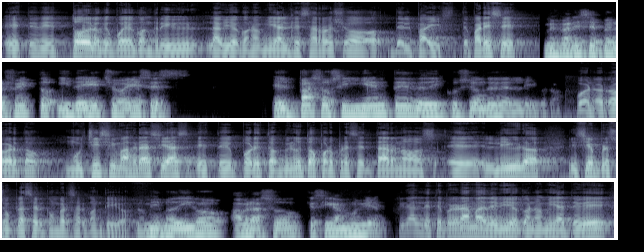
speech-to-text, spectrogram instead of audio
este, de todo lo que puede contribuir la bioeconomía al desarrollo del país. ¿Te parece? Me parece perfecto y de hecho ese es el paso siguiente de discusión del libro. Bueno, Roberto, muchísimas gracias este, por estos minutos, por presentarnos eh, el libro y siempre es un placer conversar contigo. Lo mismo digo, abrazo, que sigan muy bien. Final de este programa de Bioeconomía TV.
